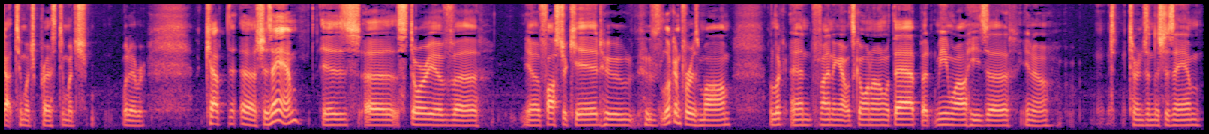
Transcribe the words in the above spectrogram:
got too much press, too much whatever. Captain uh, Shazam is a story of uh, you know foster kid who who's looking for his mom, look and finding out what's going on with that. But meanwhile, he's uh you know t- turns into Shazam,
